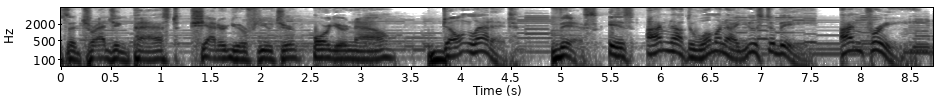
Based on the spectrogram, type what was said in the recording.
Has a tragic past shattered your future or your now? Don't let it. This is I'm Not the Woman I Used to Be. I'm Free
